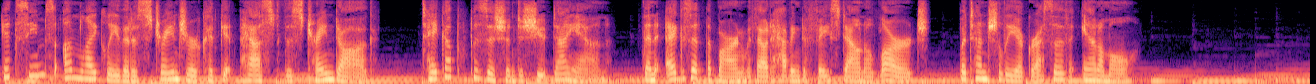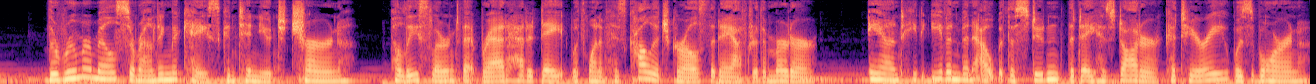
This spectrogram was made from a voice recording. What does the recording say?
It seems unlikely that a stranger could get past this trained dog, take up a position to shoot Diane, then exit the barn without having to face down a large, potentially aggressive animal. The rumor mill surrounding the case continued to churn. Police learned that Brad had a date with one of his college girls the day after the murder, and he'd even been out with a student the day his daughter, Kateri, was born.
